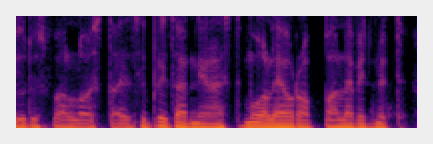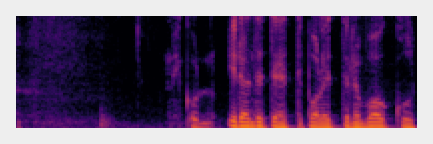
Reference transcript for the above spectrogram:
Yhdysvalloista, ensin Britanniaa ja sitten muualle Eurooppaan levinnyt niin kuin identiteettipoliittinen vogue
